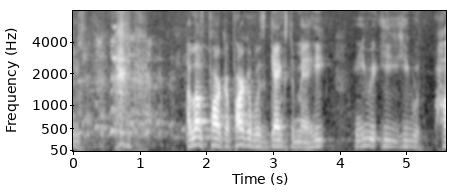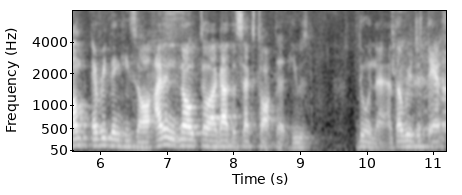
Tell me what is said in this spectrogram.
you. I loved Parker. Parker was gangster man. He, he, he, he would hump everything he saw. I didn't know till I got the sex talk that he was doing that. I thought we were just dancing.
